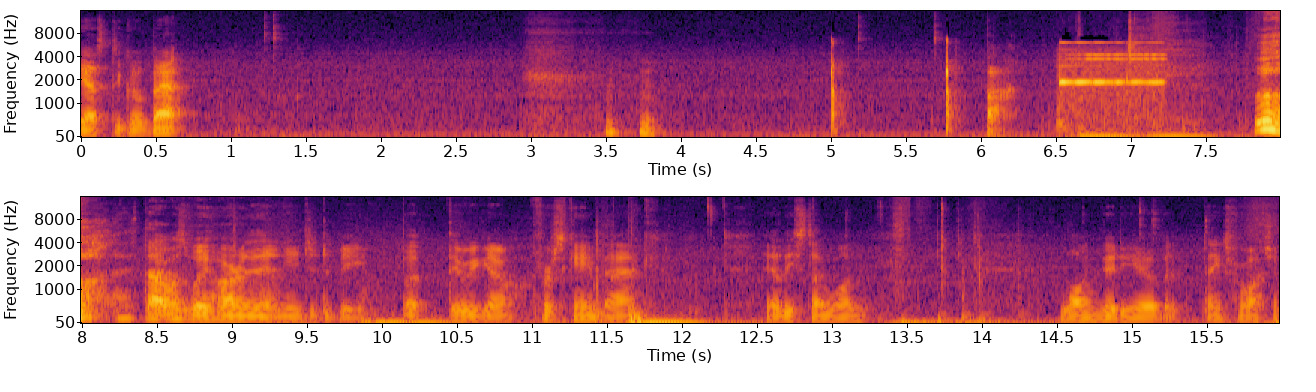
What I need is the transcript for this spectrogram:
He has to go back. bah. Ugh, that was way harder than it needed to be. But there we go. First game back. At least I won. Long video, but thanks for watching.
